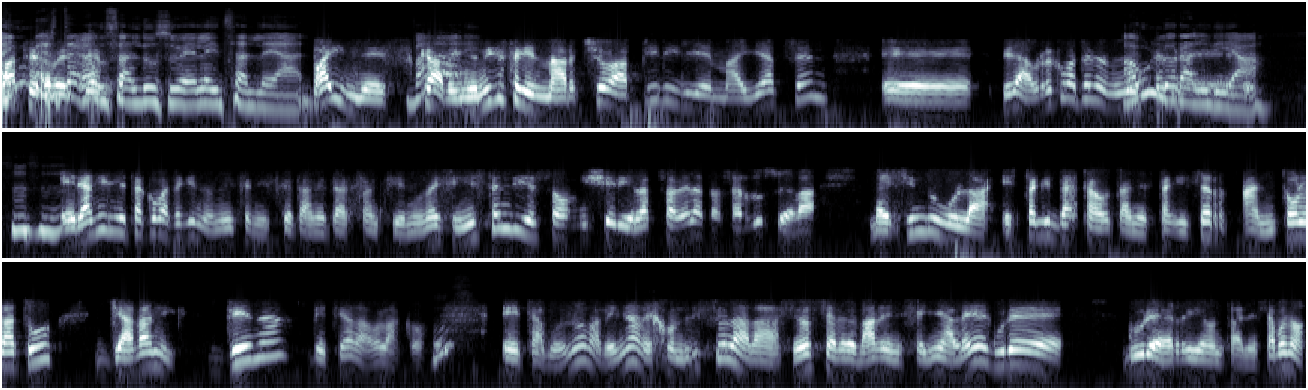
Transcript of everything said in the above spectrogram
bat edo beste... Gauzaldu zuela itzaldean. Bai, neska, bai. nik ez egin martxo apirile maiatzen, e, bera, aurreko baten... Auloraldia. eragiletako batekin non nintzen izketan eta zantzien, unai sinisten di ezo miseri elatza dela eta zer duzu eba, ba ezin dugula ez dakit data hotan ez dakit zer antolatu jadanik dena betea da olako. Eta bueno, ba venga, bejondrizuela da, zeo zer baden seinale, gure gure herri hontan. Eta, bueno,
